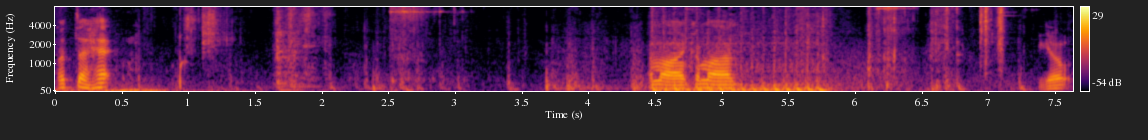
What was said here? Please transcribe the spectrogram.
What the heck? Come on, come on. Here we go.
